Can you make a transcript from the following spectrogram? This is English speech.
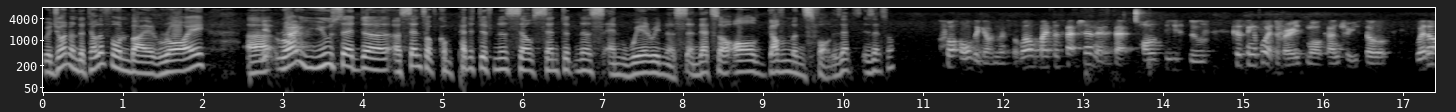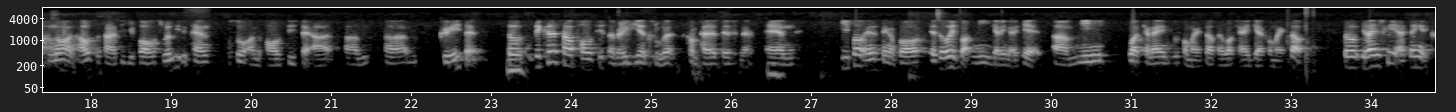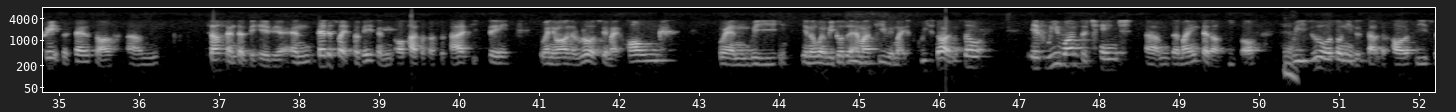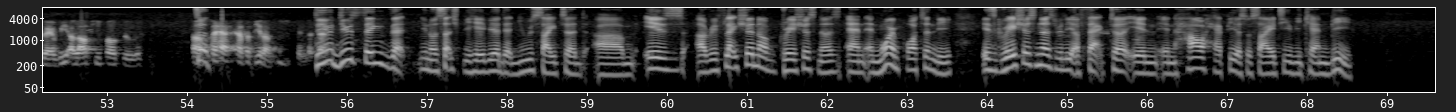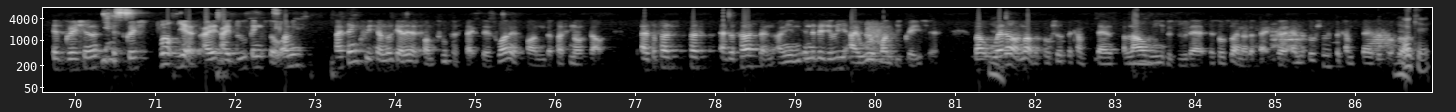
We're joined on the telephone by Roy. Uh, Roy, you said uh, a sense of competitiveness, self-centeredness, and weariness, and that's uh, all government's fault. Is that is that so? For all the governments, fault. well, my perception is that policies do, because Singapore is a very small country, so whether or not our society evolves really depends also on the policies that are um, um, created. So, mm. because our policies are very geared towards competitiveness, and people in Singapore, it's always about me getting ahead, um, me what can I do for myself and what can I get for myself. So eventually, I think it creates a sense of um, self-centered behavior, and that is why it pervades in all parts of our society. Say, when you're on the roads, we might honk. When we, you know, when we go to the MRT, we might squeeze on. So, if we want to change um, the mindset of people, yeah. we do also need to start the policies where we allow people to uh, so perhaps have a bit of ease in the do you, do you think that you know such behavior that you cited um, is a reflection of graciousness and, and more importantly, is graciousness really a factor in, in how happy a society we can be? Is gracious? Yes. Is gracious? Well, yes, I, I do think so. I mean, I think we can look at it from two perspectives. One is on the personal self. As a, pers- pers- as a person, I mean, individually, I would want to be gracious. But whether or not the social circumstance allow me to do that is also another factor, and the social circumstance is also okay.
